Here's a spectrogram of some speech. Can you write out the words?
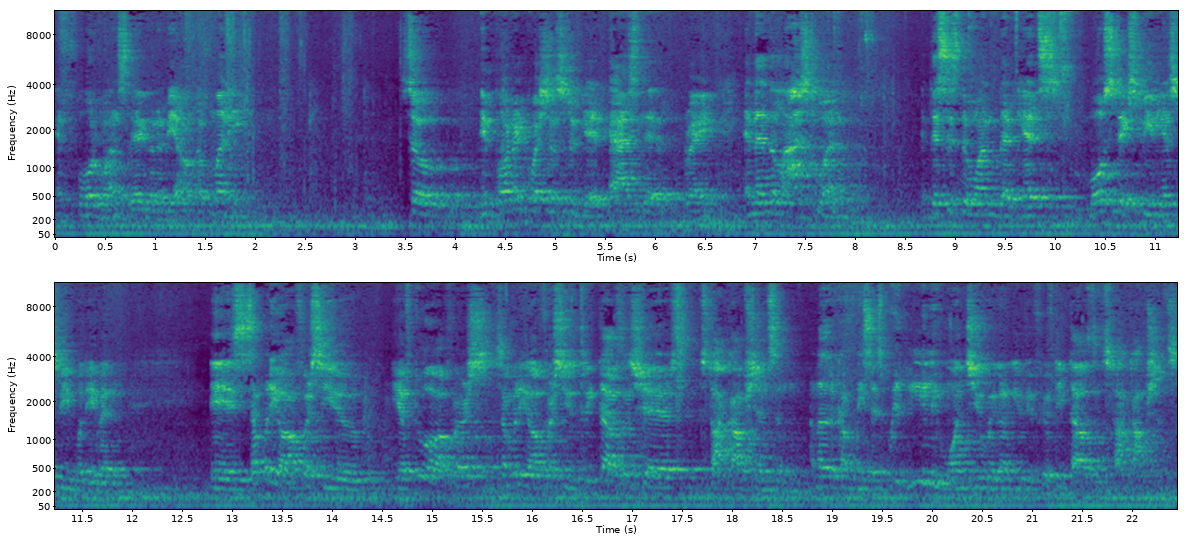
In four months, they're going to be out of money. So, important questions to get asked there, right? And then the last one this is the one that gets most experienced people even is somebody offers you you have two offers somebody offers you 3000 shares stock options and another company says we really want you we're going to give you 50000 stock options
